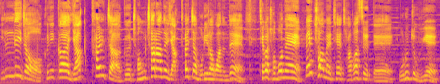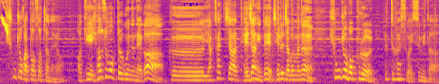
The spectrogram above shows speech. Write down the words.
1, 2죠. 그니까 약탈자, 그 정찰하는 약탈자 물이라고 하는데, 제가 저번에 맨 처음에 제 잡았을 때, 오른쪽 위에 흉조가 떴었잖아요. 아, 뒤에 현수막 들고 있는 애가 그 약탈자 대장인데 쟤를 잡으면은 흉조 buff를 획득할 수가 있습니다.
